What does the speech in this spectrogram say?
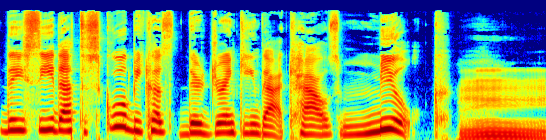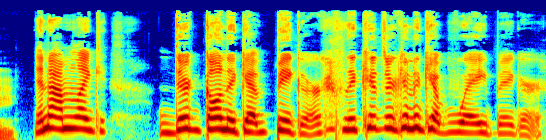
they see it at the school because they're drinking that cow's milk. Mm. And I'm like, they're gonna get bigger. The kids are gonna get way bigger,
